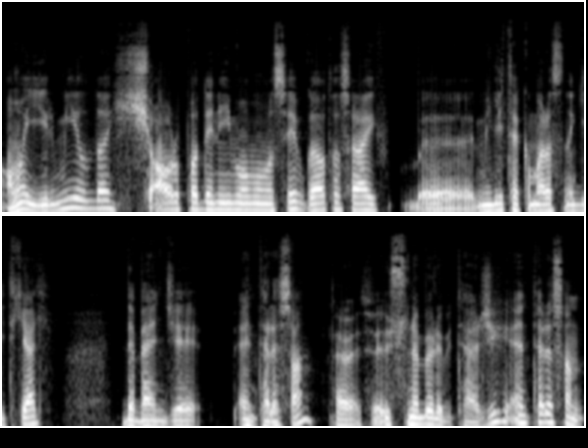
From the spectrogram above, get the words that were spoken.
Ama 20 yılda hiç Avrupa deneyimi olmaması hep Galatasaray e, milli takım arasında git gel de bence enteresan. Evet. Ve üstüne böyle bir tercih enteresan.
